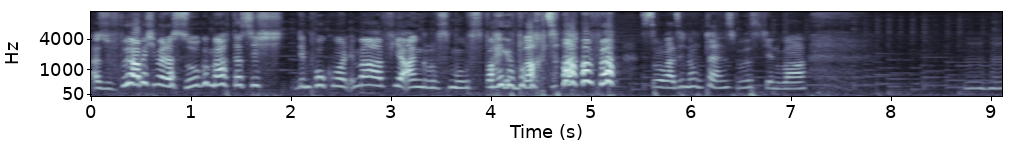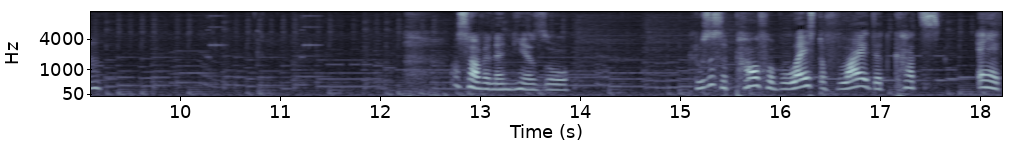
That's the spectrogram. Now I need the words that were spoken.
Also früher habe ich immer das so gemacht, dass ich dem Pokémon immer vier Angriffsmoves beigebracht habe. so, als ich noch ein kleines Würstchen war. Mhm. Was haben wir denn hier so? Loses a powerful blast of light that cuts egg.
